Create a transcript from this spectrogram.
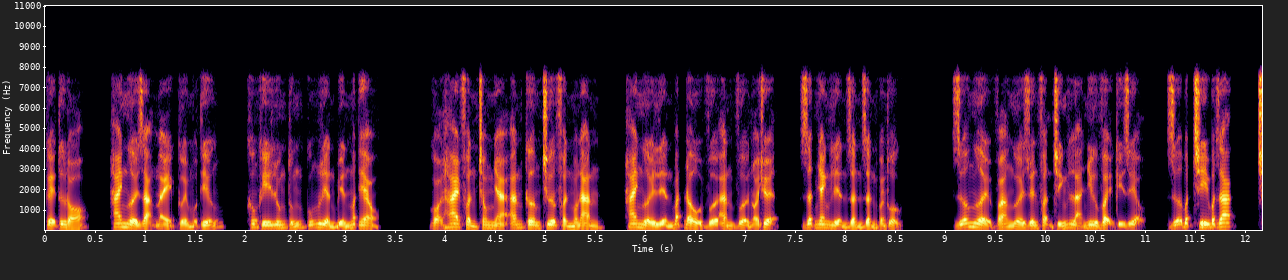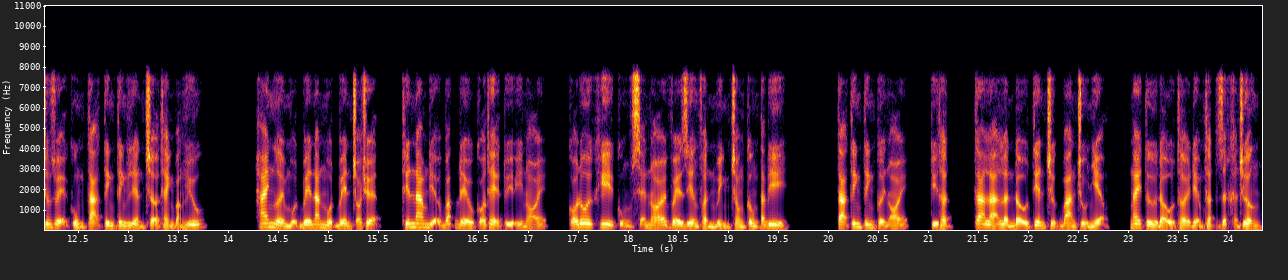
Kể từ đó, hai người dạng này cười một tiếng, không khí lung túng cũng liền biến mất theo. Gọi hai phần trong nhà ăn cơm chưa phần món ăn, hai người liền bắt đầu vừa ăn vừa nói chuyện, rất nhanh liền dần dần quen thuộc. Giữa người và người duyên phận chính là như vậy kỳ diệu, giữa bất chi bất giác, trương duệ cùng tạ tinh tinh liền trở thành bằng hữu hai người một bên ăn một bên trò chuyện, thiên nam địa bắc đều có thể tùy ý nói, có đôi khi cũng sẽ nói về riêng phần mình trong công tác đi. Tạ tinh tinh cười nói, kỳ thật, ta là lần đầu tiên trực ban chủ nhiệm, ngay từ đầu thời điểm thật rất khẩn trương.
